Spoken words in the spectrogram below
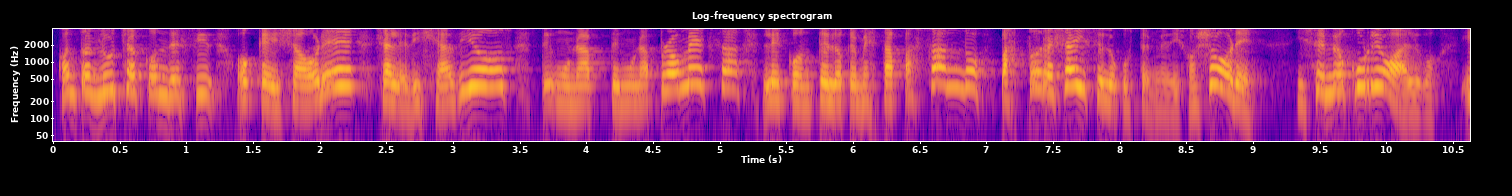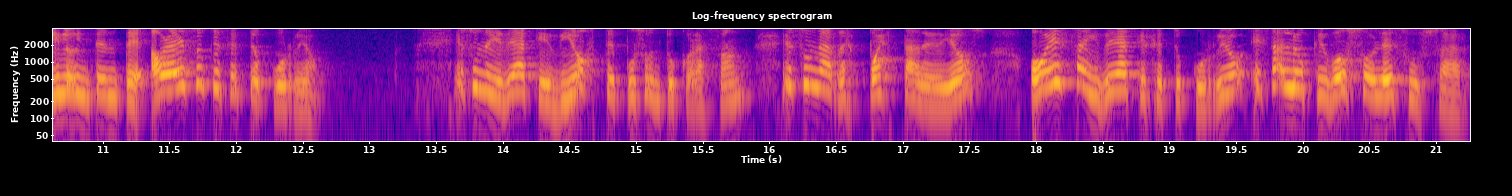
¿Cuántos luchan con decir, ok, ya oré, ya le dije a Dios, tengo una, tengo una promesa, le conté lo que me está pasando, pastora, ya hice lo que usted me dijo, yo oré y se me ocurrió algo y lo intenté. Ahora, ¿eso qué se te ocurrió? ¿Es una idea que Dios te puso en tu corazón? ¿Es una respuesta de Dios? ¿O esa idea que se te ocurrió es algo que vos solés usar?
